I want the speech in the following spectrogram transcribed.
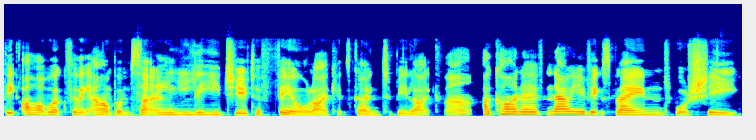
the artwork for the album certainly leads you to feel like it's going to be like that. I kind of now you've explained what she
